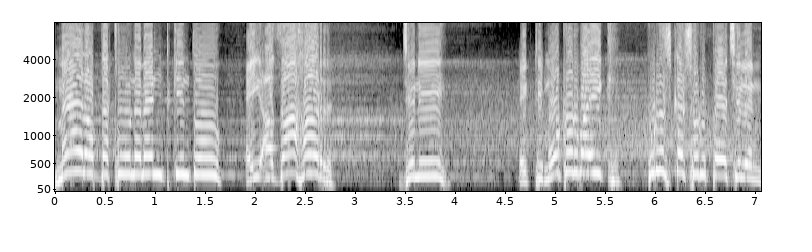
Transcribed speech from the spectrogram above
ম্যান অফ দ্য টুর্নামেন্ট কিন্তু এই আজাহার, যিনি একটি মোটর বাইক পুরস্কার স্বরূপ পেয়েছিলেন।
